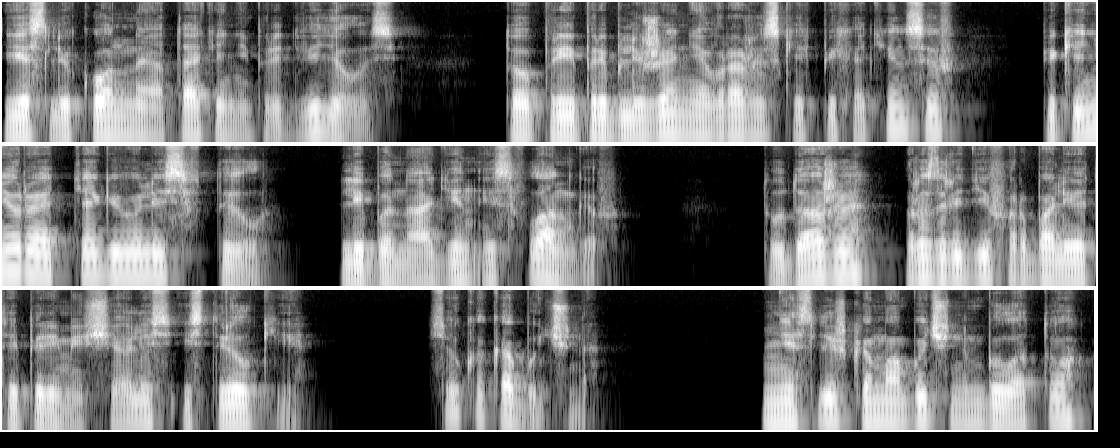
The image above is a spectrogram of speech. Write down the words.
Если конной атаки не предвиделось, то при приближении вражеских пехотинцев пикинеры оттягивались в тыл, либо на один из флангов. Туда же, разрядив арбалеты, перемещались и стрелки. Все как обычно. Не слишком обычным было то,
